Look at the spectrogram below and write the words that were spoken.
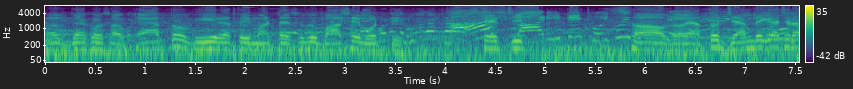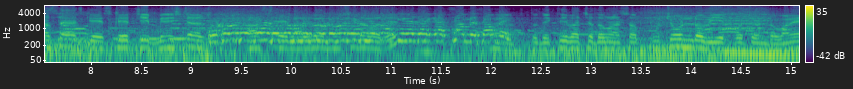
সব দেখো সব এত ভিড় এত এই মাঠটায় শুধু বাসে ভর্তি। থই থই সব এত জ্যাম লেগে আছে রাস্তায় আজকে স্টেট চিফ মিনিস্টার আসছে লালবাগ মুর্শিদাবাদে। তো দেখতেই পাচ্ছ তোমরা সব প্রচণ্ড ভিড় প্রচণ্ড। মানে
